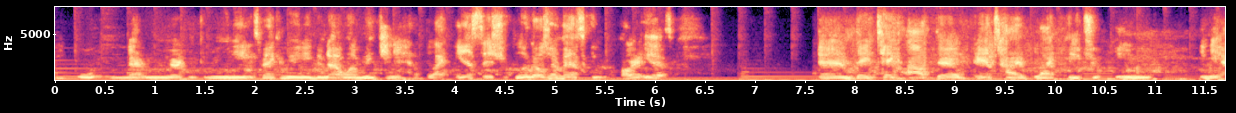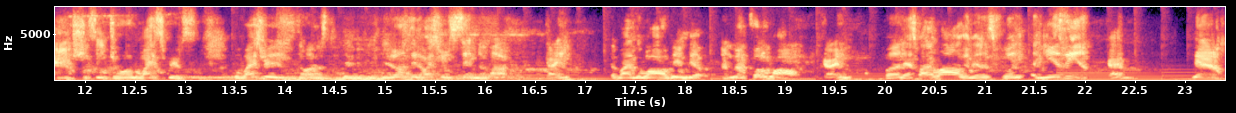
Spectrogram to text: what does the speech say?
people in Latin American community, Hispanic community, do not want to mention it have black ancestry. Good, those are Mexican, part is. And they take out their anti-black hatred in in the actions. They join the white spirits. The white spirits don't they, they don't think the white spirits setting them up. Okay, that's why the wall being built. I'm not for the wall. Okay, but that's why the wall. It's for against them. Okay, now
